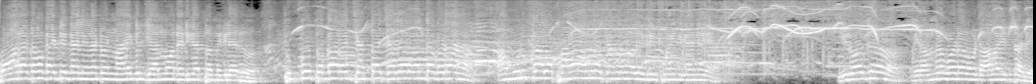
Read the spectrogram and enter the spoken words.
పోరాటం గట్టి కలిగినటువంటి నాయకులు జగన్మోహన్ రెడ్డి గారితో మిగిలారు. తుక్కు తుకారం చెత్త చెదారం అంతా కూడా ఆ మురుకాల ప్రవాహంలో చంద్రబాబు దగ్గరికి పోయింది కానీ ఈరోజు మీరందరూ కూడా ఒకటి ఆలోచించాలి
